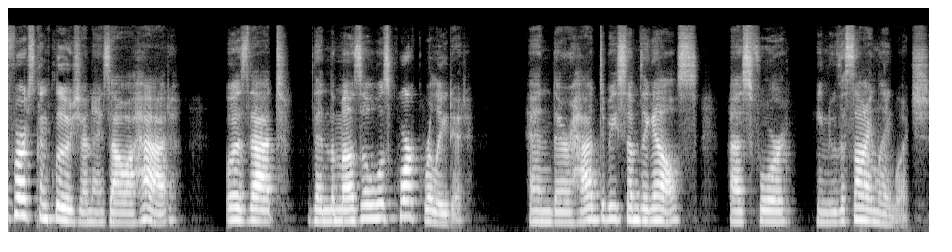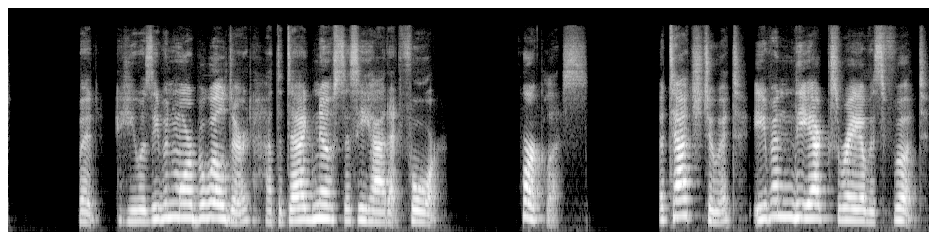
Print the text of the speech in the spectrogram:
first conclusion Aizawa had was that then the muzzle was quirk related, and there had to be something else, as for he knew the sign language. But he was even more bewildered at the diagnosis he had at four quirkless. Attached to it, even the x ray of his foot,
